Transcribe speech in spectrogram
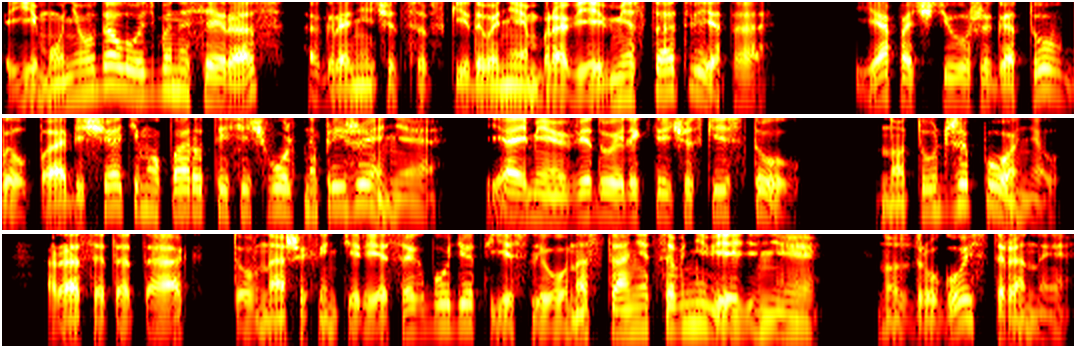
ему не удалось бы на сей раз ограничиться вскидыванием бровей вместо ответа. Я почти уже готов был пообещать ему пару тысяч вольт напряжения. Я имею в виду электрический стул. Но тут же понял, раз это так, то в наших интересах будет, если он останется в неведении. Но с другой стороны,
